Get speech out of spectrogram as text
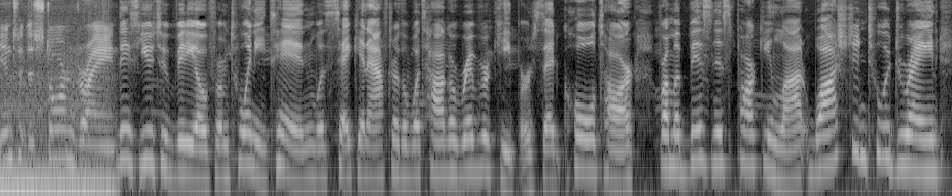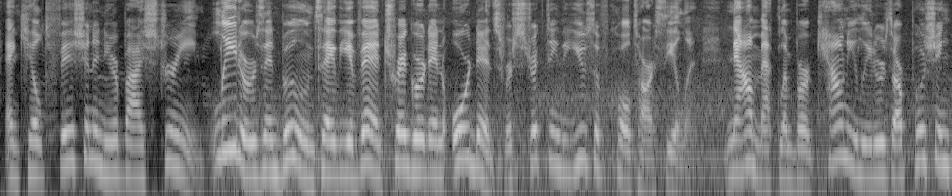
into the storm drain. This YouTube video from 2010 was taken after the Watauga Riverkeeper said coal tar from a business parking lot washed into a drain and killed fish in a nearby stream. Leaders in Boone say the event triggered an ordinance restricting the use of coal tar sealant. Now Mecklenburg County leaders are pushing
